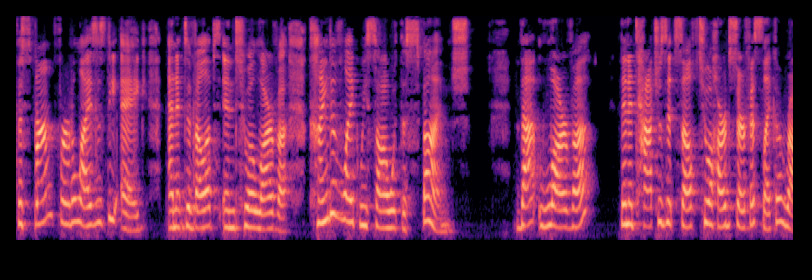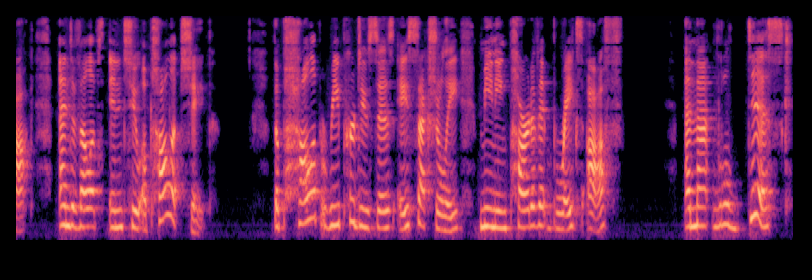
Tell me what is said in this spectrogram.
The sperm fertilizes the egg and it develops into a larva, kind of like we saw with the sponge. That larva then attaches itself to a hard surface like a rock and develops into a polyp shape. The polyp reproduces asexually, meaning part of it breaks off, and that little disc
